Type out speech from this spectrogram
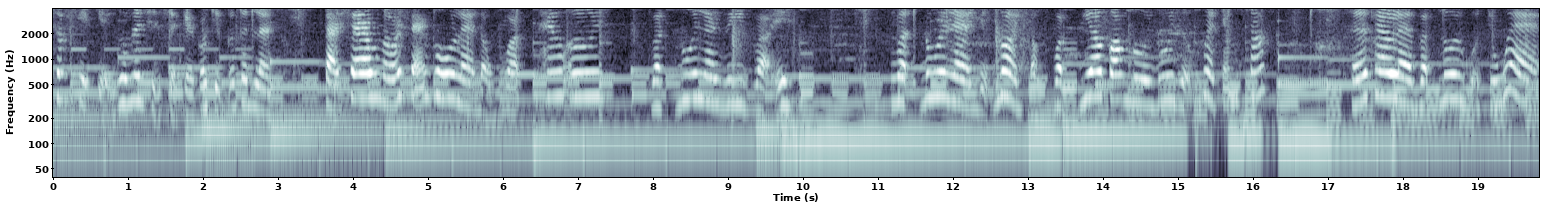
Sophie kể chuyện Hôm nay chị sẽ kể câu chuyện có tên là Tại sao nói sáng hô là động vật? Theo ơi Vật nuôi là gì vậy? Vật nuôi là những loài động vật do con người nuôi dưỡng và chăm sóc. Thế theo là vật nuôi của chú à.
